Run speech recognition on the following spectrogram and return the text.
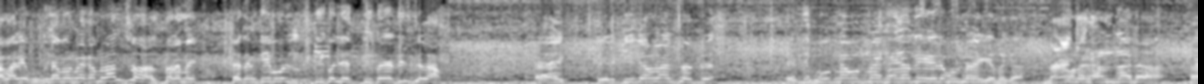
আবার এই ভুগনা মুগনা কামলা আনছ? তোর আমি সেদিন কি বল কি করলি কি করে দিয়েছিলাম? এই কি কামলা আনছ? এমনি ভুগনা মুগনা খাইয়া দিয়ে এটা ভুগনা হয়ে গেছে গা। না অনেক গাঞ্জা খা না।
